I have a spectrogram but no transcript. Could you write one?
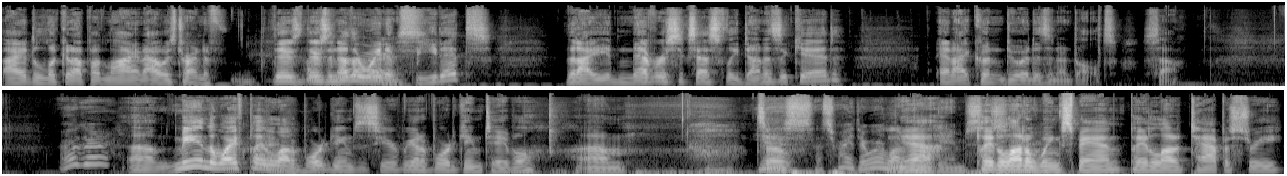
i had to look it up online i was trying to f- there's there's another way to beat it that i had never successfully done as a kid and i couldn't do it as an adult so Okay. um, me and the wife played a lot of board games this year we got a board game table um, so yes, that's right. There were a lot yeah of board games. played a lot year. of wingspan played a lot of tapestry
